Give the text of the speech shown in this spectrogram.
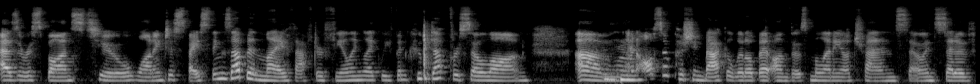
as a response to wanting to spice things up in life after feeling like we've been cooped up for so long. Um, mm-hmm. And also pushing back a little bit on those millennial trends. So instead of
